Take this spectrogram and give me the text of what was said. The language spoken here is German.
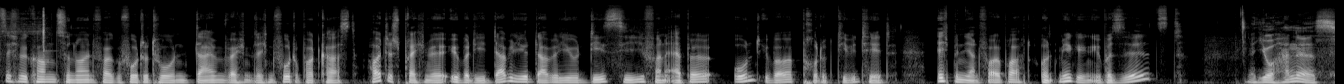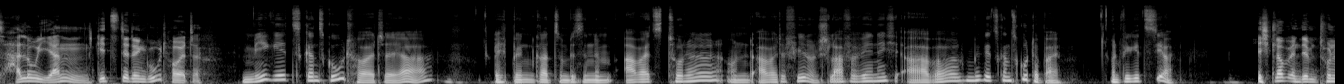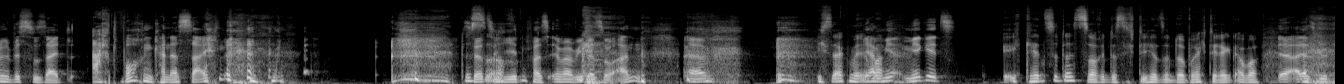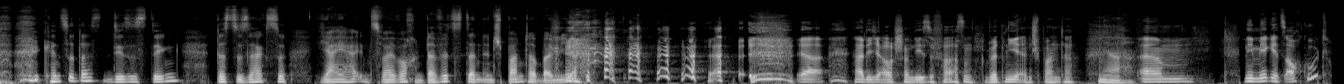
Herzlich willkommen zur neuen Folge Fototon, deinem wöchentlichen Fotopodcast. Heute sprechen wir über die WWDC von Apple und über Produktivität. Ich bin Jan Vollbracht und mir gegenüber sitzt Johannes. Hallo Jan, geht's dir denn gut heute? Mir geht's ganz gut heute, ja. Ich bin gerade so ein bisschen im Arbeitstunnel und arbeite viel und schlafe wenig, aber mir geht's ganz gut dabei. Und wie geht's dir? Ich glaube, in dem Tunnel bist du seit acht Wochen, kann das sein? das, das hört sich jedenfalls immer wieder so an. ähm, ich sag mir ja, immer. Mir, mir geht's. Ich, kennst du das? Sorry, dass ich dich jetzt unterbreche direkt, aber. Ja, alles gut. kennst du das? Dieses Ding, dass du sagst so, ja, ja, in zwei Wochen, da wird es dann entspannter bei mir. ja, hatte ich auch schon diese Phasen. Wird nie entspannter. Ja. Ähm, nee, mir geht's auch gut.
